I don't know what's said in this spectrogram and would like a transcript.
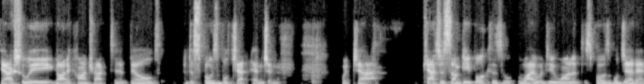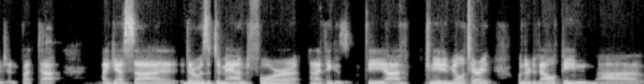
They actually got a contract to build a disposable jet engine, which uh, catches some people because why would you want a disposable jet engine? But uh, I guess uh, there was a demand for, and I think is the uh, Canadian military when they're developing uh,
